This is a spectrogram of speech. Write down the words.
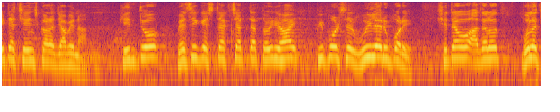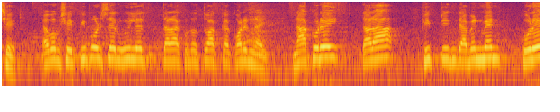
এটা চেঞ্জ করা যাবে না। কিন্তু বেসিক স্ট্রাকচারটা তৈরি হয় পিপলসের উইলের উপরে। সেটাও আদালত বলেছে এবং সেই পিপলসের উইলের তারা কোনো তোয়াক্কা করেন নাই। না করেই তারা ফিফটিন্থ অ্যামেন্ডমেন্ট করে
